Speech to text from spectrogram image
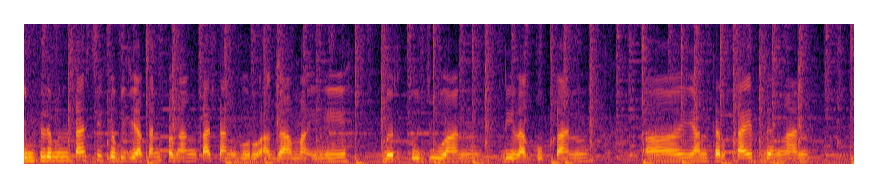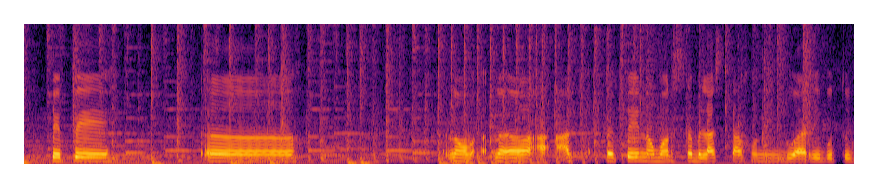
Implementasi kebijakan pengangkatan guru agama ini bertujuan dilakukan uh, yang terkait dengan PP uh, no, uh, PP nomor 11 tahun 2017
